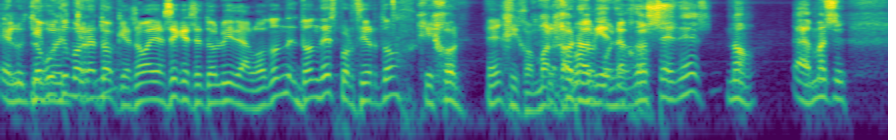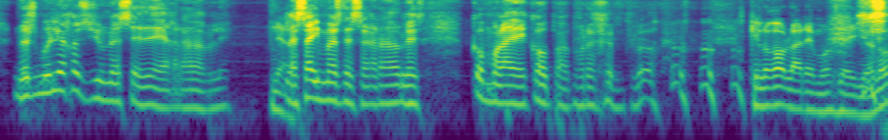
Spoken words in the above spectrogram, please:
el último, último retoques, no vaya a ser que se te olvide algo. ¿Dónde, dónde es, por cierto? Gijón. En Gijón, Gijón dos sedes, no. Además, no es muy lejos y una sede agradable. Las hay más desagradables, como la de Copa, por ejemplo. Que luego hablaremos de ello, ¿no?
